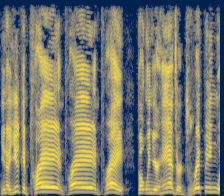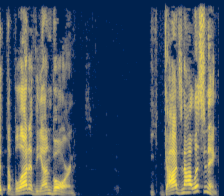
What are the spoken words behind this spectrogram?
You know, you can pray and pray and pray, but when your hands are dripping with the blood of the unborn, God's not listening.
